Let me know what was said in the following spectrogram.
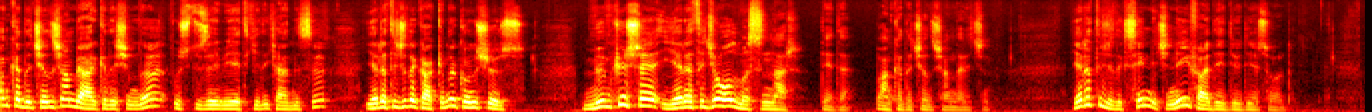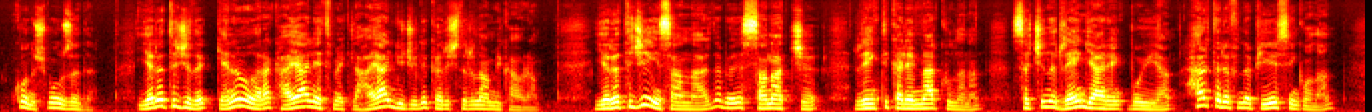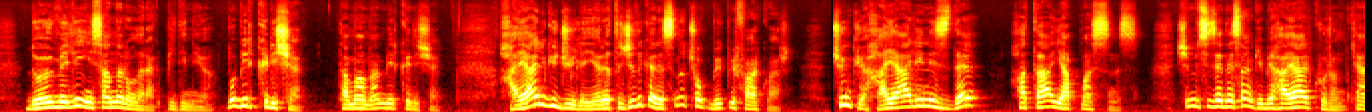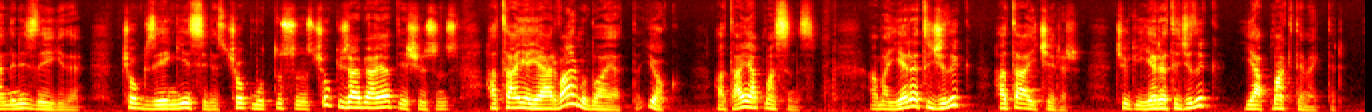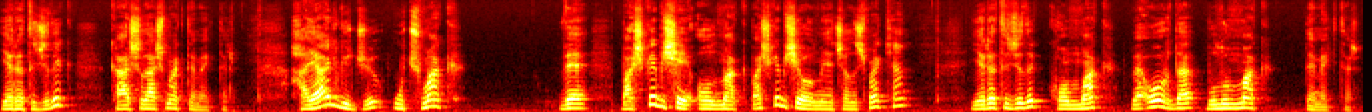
bankada çalışan bir arkadaşımla üst düzey bir yetkili kendisi. Yaratıcılık hakkında konuşuyoruz. Mümkünse yaratıcı olmasınlar dedi bankada çalışanlar için. Yaratıcılık senin için ne ifade ediyor diye sordum. Konuşma uzadı. Yaratıcılık genel olarak hayal etmekle, hayal gücüyle karıştırılan bir kavram. Yaratıcı insanlarda böyle sanatçı, renkli kalemler kullanan, saçını rengarenk boyayan, her tarafında piercing olan, dövmeli insanlar olarak biliniyor. Bu bir klişe. Tamamen bir klişe. Hayal gücüyle yaratıcılık arasında çok büyük bir fark var. Çünkü hayalinizde hata yapmazsınız. Şimdi size desem ki bir hayal kurun kendinizle ilgili. Çok zenginsiniz, çok mutlusunuz, çok güzel bir hayat yaşıyorsunuz. Hataya yer var mı bu hayatta? Yok. Hata yapmazsınız. Ama yaratıcılık hata içerir. Çünkü yaratıcılık yapmak demektir. Yaratıcılık karşılaşmak demektir. Hayal gücü uçmak ve başka bir şey olmak, başka bir şey olmaya çalışmakken yaratıcılık konmak ve orada bulunmak demektir.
